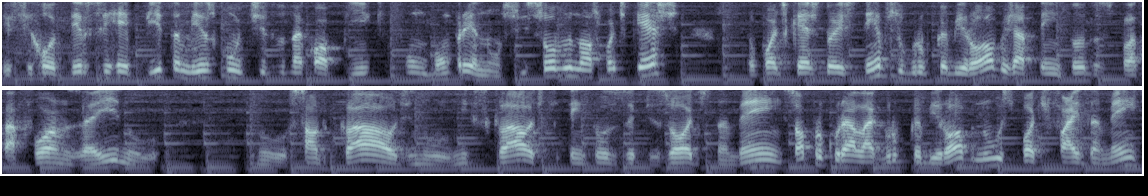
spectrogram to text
esse roteiro se repita mesmo com o título da Copinha, que foi um bom prenúncio. E sobre o nosso podcast, o podcast Dois Tempos, do Grupo Cabiroba, já tem em todas as plataformas aí, no, no SoundCloud, no Mixcloud, que tem todos os episódios também. Só procurar lá Grupo Cabiroba, no Spotify também,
